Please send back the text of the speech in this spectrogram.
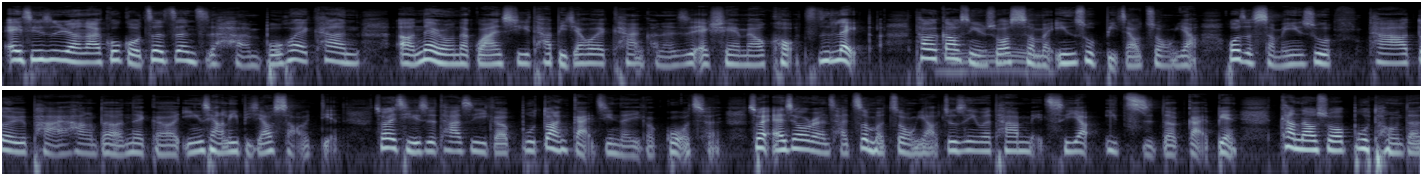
哎，其实原来 Google 这阵子很不会看呃内容的关系，它比较会看可能是 HTML code 之类的，它会告诉你说什么因素比较重要，或者什么因素它对于排行的那个影响力比较少一点，所以其实它。它是一个不断改进的一个过程，所以 SEO 人才这么重要，就是因为他每次要一直的改变，看到说不同的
